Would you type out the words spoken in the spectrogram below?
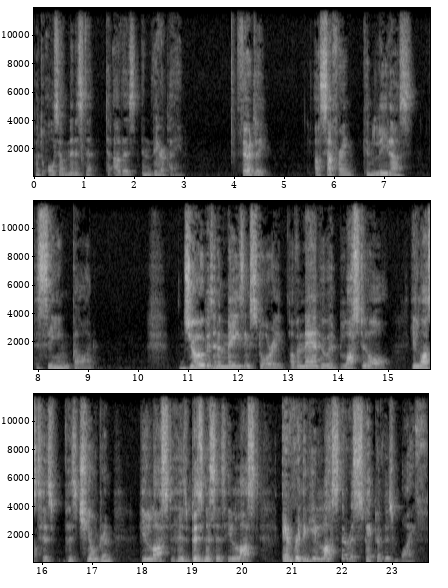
but to also minister to others in their pain. Thirdly, our suffering can lead us to seeing God. Job is an amazing story of a man who had lost it all. He lost his, his children. He lost his businesses. He lost everything. He lost the respect of his wife.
